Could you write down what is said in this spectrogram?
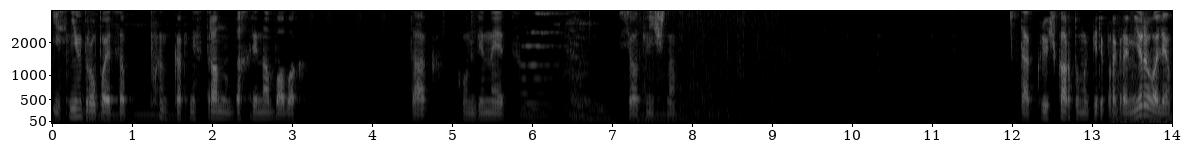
И с них дропается, как ни странно, до хрена бабок. Так, комбинейт. Все, отлично. Так, ключ-карту мы перепрограммировали.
